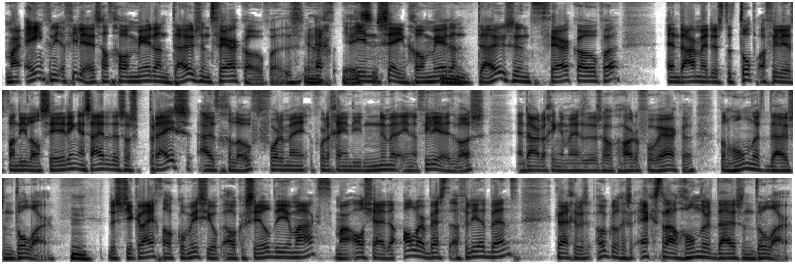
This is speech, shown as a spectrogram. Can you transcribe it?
maar één van die affiliates had gewoon meer dan duizend verkopen. Dus Ja, echt jezus. Insane. Gewoon meer dan duizend verkopen. En daarmee dus de top affiliate van die lancering. En zij hadden dus als prijs uitgeloofd voor, de voor degene die nummer één affiliate was. En daardoor gingen mensen dus ook harder voor werken. Van 100.000 dollar. Hmm. Dus je krijgt al commissie op elke sale die je maakt. Maar als jij de allerbeste affiliate bent, krijg je dus ook nog eens extra 100.000 dollar.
